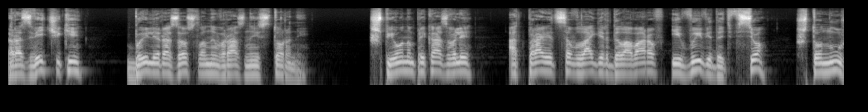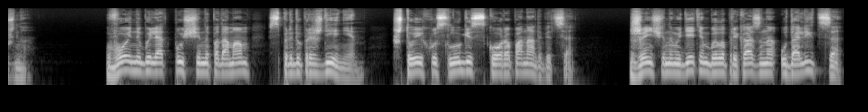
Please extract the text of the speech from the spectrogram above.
Разведчики были разосланы в разные стороны. Шпионам приказывали отправиться в лагерь Делаваров и выведать все, что нужно. Воины были отпущены по домам с предупреждением, что их услуги скоро понадобятся. Женщинам и детям было приказано удалиться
